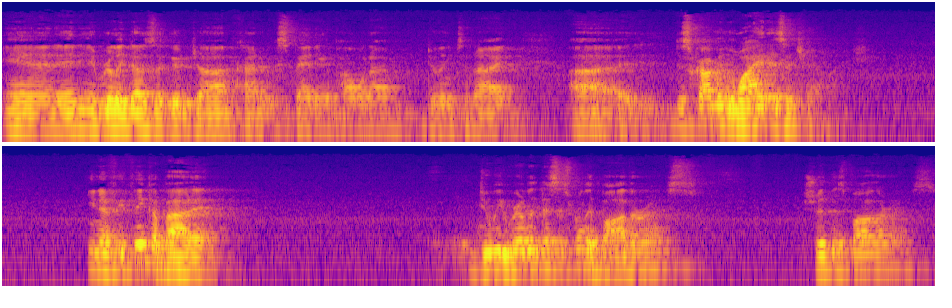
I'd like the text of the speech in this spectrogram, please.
And it, it really does a good job kind of expanding upon what I'm doing tonight, uh, describing why it is a challenge. You know, if you think about it, do we really, does this really bother us? Should this bother us?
